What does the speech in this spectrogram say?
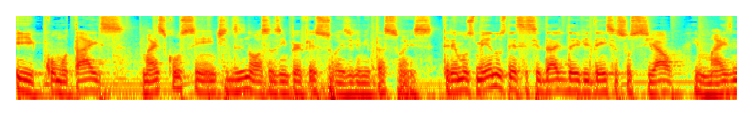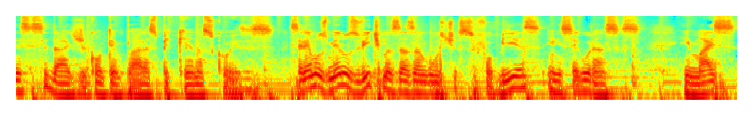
e, como tais, mais conscientes de nossas imperfeições e limitações. Teremos menos necessidade da evidência social e mais necessidade de contemplar as pequenas coisas. Seremos menos vítimas das angústias, fobias e inseguranças e mais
